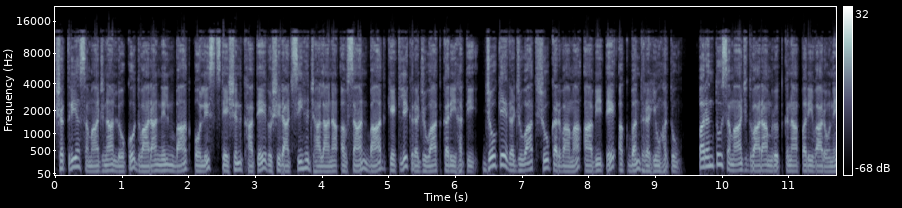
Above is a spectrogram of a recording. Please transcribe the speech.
ક્ષત્રિય સમાજના લોકો દ્વારા નિલમબાગ પોલીસ સ્ટેશન ખાતે ઋષિરાજસિંહ ઝાલાના અવસાન બાદ કેટલીક રજૂઆત કરી હતી, જો કે રજૂઆત શું કરવામાં આવી તે અકબંધ રહ્યું હતું. પરંતુ સમાજ દ્વારા મૃતકના પરિવારોને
